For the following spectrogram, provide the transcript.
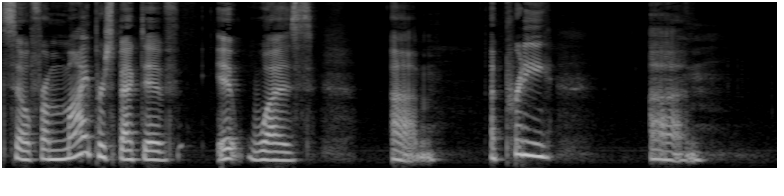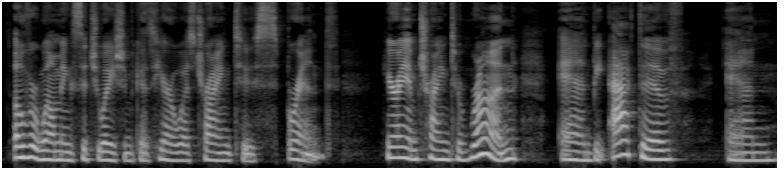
so, from my perspective, it was um, a pretty um, overwhelming situation because here I was trying to sprint. Here I am trying to run and be active, and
